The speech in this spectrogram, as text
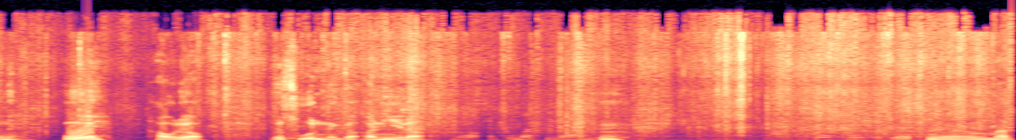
ปะเนี่ยโอ้ยเท่าแล้วจะสุ่นนี่ก็อันนี้แล้วเนาะคือมาสิล่างแล้วมัด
